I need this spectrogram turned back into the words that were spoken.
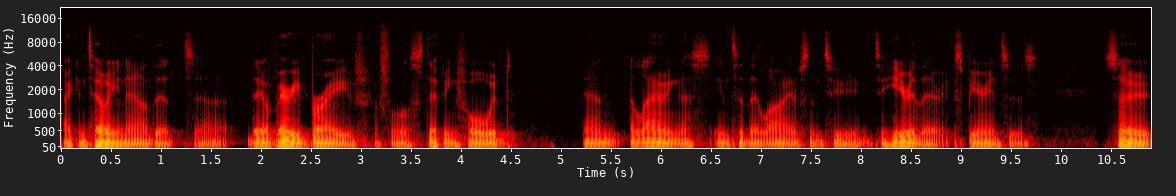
I can tell you now that uh, they are very brave for stepping forward and allowing us into their lives and to, to hear their experiences. So,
